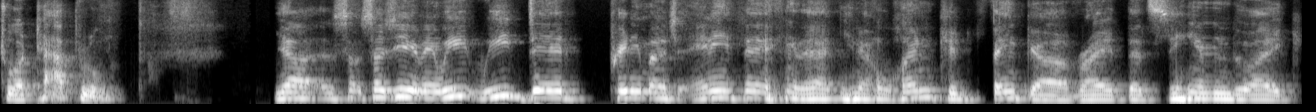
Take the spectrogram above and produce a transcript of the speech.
to a tap room. Yeah, so, so gee, I mean, we we did pretty much anything that you know one could think of, right? That seemed like,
